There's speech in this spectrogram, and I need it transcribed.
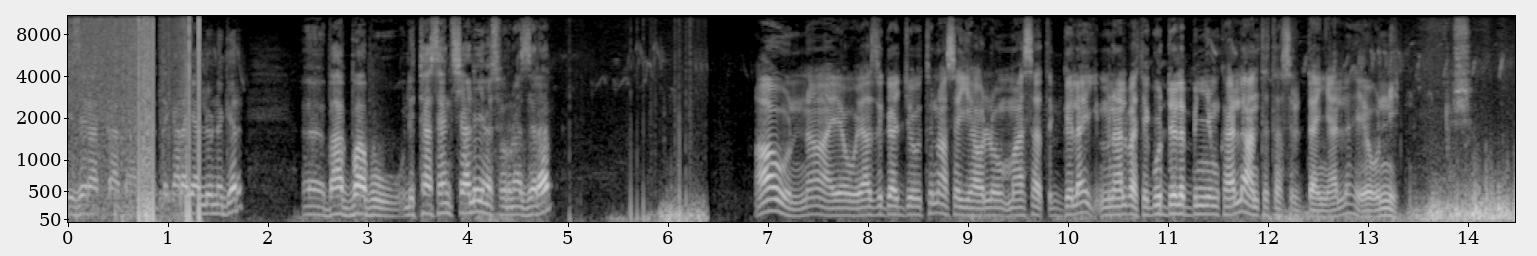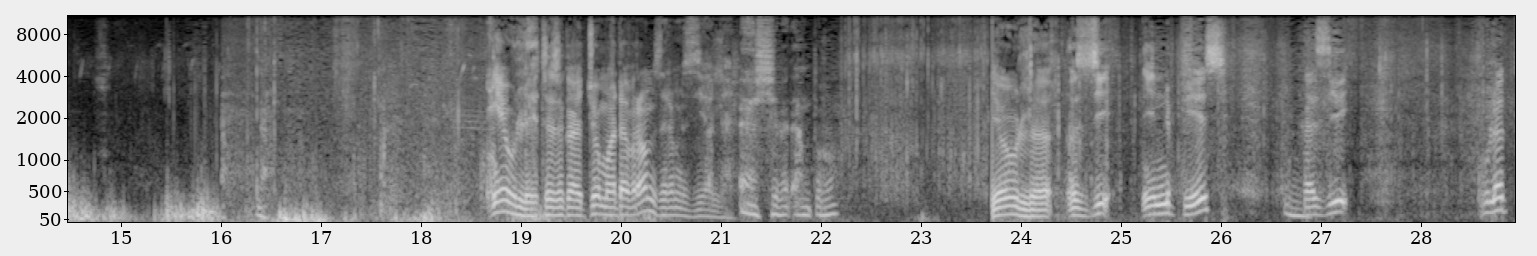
የዘር አጣጣል፣ አጠቃላይ ያለው ነገር በአግባቡ ልታሳይን ትችላለህ? የመስመሩን አዘራር አዎ እና ያው ያዘጋጀሁትን አሳይሃለሁ። ማሳ ጥግ ላይ ምናልባት የጎደለብኝም ካለ አንተ ታስረዳኛለህ። ያው እኔ ይኸውልህ የተዘጋጀው ማዳበሪያም ዘርም እዚህ ያለ እሺ፣ በጣም ጥሩ። ይኸውልህ እዚህ NPS ከዚህ ሁለት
